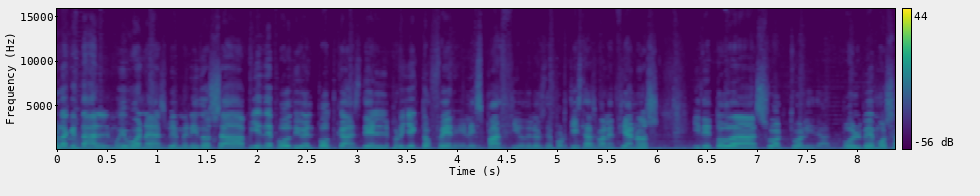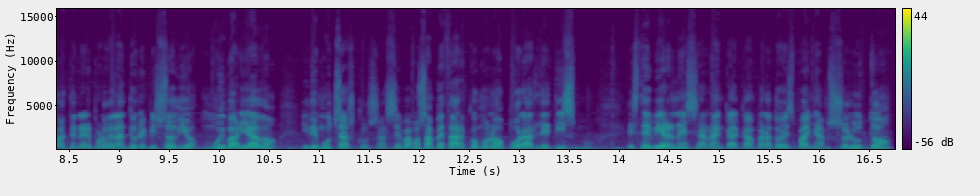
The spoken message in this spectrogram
Hola, ¿qué tal? Muy buenas, bienvenidos a Pie de Podio, el podcast del Proyecto FER, el espacio de los deportistas valencianos y de toda su actualidad. Volvemos a tener por delante un episodio muy variado y de muchas cosas. ¿eh? Vamos a empezar, como no, por atletismo. Este viernes se arranca el Campeonato de España absoluto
